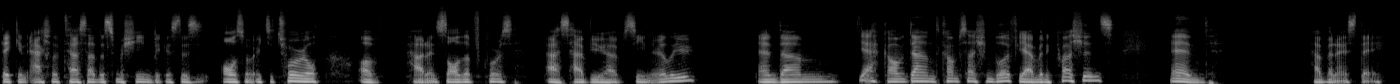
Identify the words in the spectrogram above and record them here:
they can actually test out this machine because this is also a tutorial of how to install it, of course, as have you have seen earlier. And um, yeah, comment down in the comment section below if you have any questions and have a nice day.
